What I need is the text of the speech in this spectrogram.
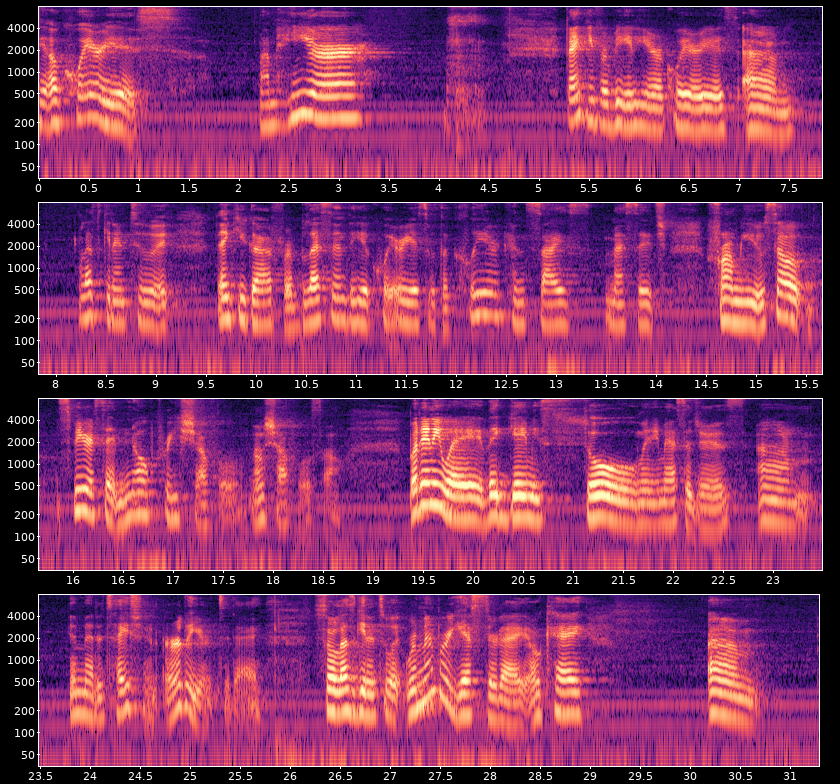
Okay, Aquarius. I'm here. Thank you for being here, Aquarius. Um, let's get into it. Thank you, God, for blessing the Aquarius with a clear, concise message from you. So, Spirit said no pre shuffle, no shuffle. So, but anyway, they gave me so many messages um, in meditation earlier today. So, let's get into it. Remember yesterday, okay? Um,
